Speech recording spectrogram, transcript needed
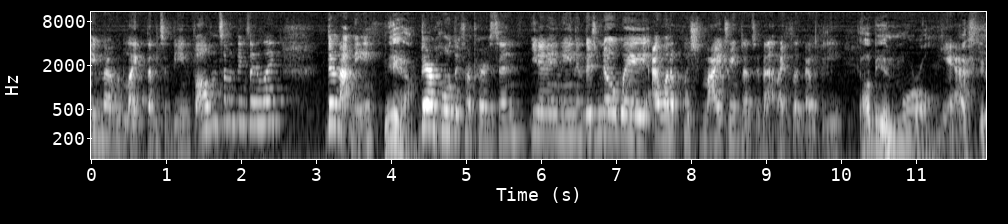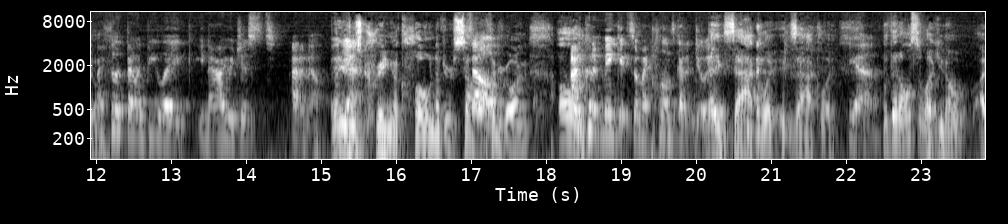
even though I would like them to be involved in some of the things I like. They're not me. Yeah. They're a whole different person. You know what I mean? And there's no way I want to push my dreams onto them. I feel like that would be That would be immoral, yeah. I feel. I feel like that would be like you know you're just I don't know. then you're just creating a clone of yourself Self. and you're going, oh, I couldn't make it, so my clone's got to do it. exactly, exactly. Yeah. But then also, like, you know, I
